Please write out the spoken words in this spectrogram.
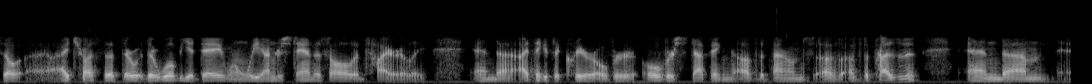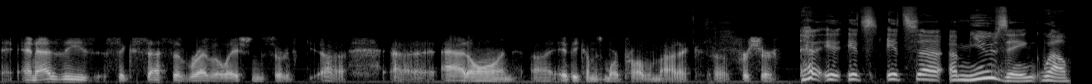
So I trust that there there will be a day when we understand this all entirely. and uh, I think it's a clear over overstepping of the bounds of, of the president. And um, and as these successive revelations sort of uh, uh, add on, uh, it becomes more problematic uh, for sure. It, it's it's uh, amusing. Well,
